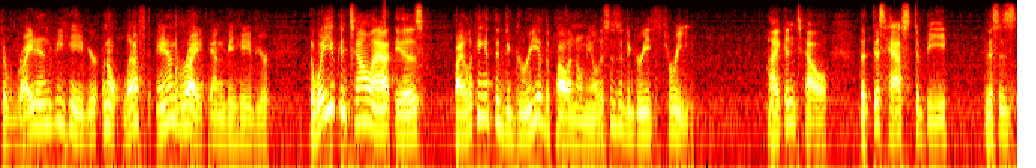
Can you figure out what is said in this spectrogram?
the right end behavior, oh no, left and right end behavior. The way you can tell that is by looking at the degree of the polynomial. This is a degree 3. I can tell that this has to be, this is,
